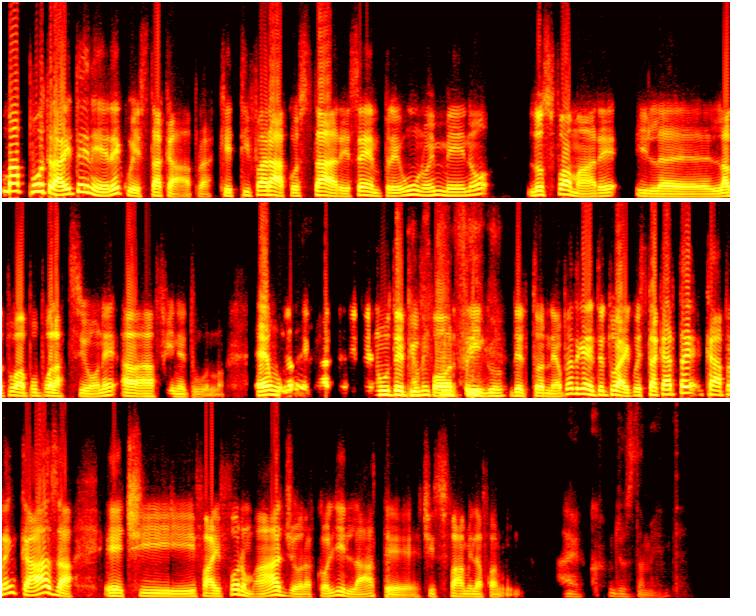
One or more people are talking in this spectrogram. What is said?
Ma potrai tenere questa capra che ti farà costare sempre uno in meno lo sfamare il- la tua popolazione a, a fine turno. È una delle carte ritenute più forti del torneo. Praticamente tu hai questa carta capra in casa e ci fai il formaggio, raccogli il latte, ci sfami la famiglia. Ecco, giustamente.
